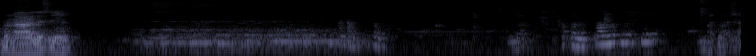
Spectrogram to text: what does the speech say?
Mana sih? Masa?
